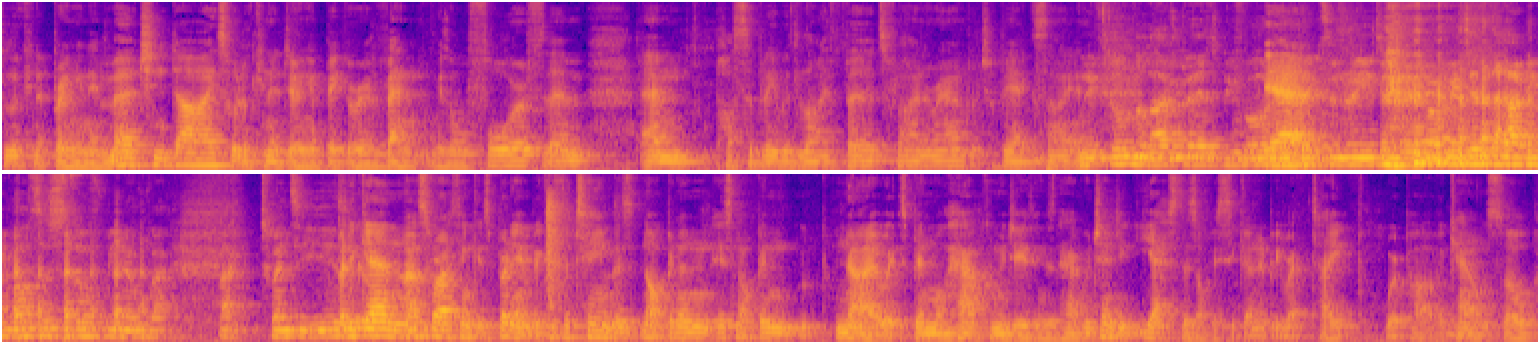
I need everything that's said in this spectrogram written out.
looking at bringing in merchandise. We're looking at doing a bigger event with all four of them, and um, possibly with live birds flying around, which will be exciting. We've done the live birds before. Yeah. And Read. when we did the Harry Potter stuff, you know, back, back 20 years But ago. again, that's where I think it's brilliant because the team there's not been an, it's not been no, it's been well how can we do things and how can we change it? Yes, there's obviously going to be red tape. We're part of a council,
